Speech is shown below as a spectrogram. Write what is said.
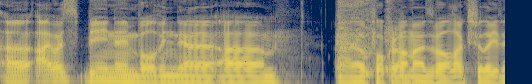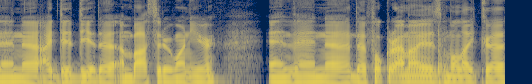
uh, I was being involved in the um, uh, Folklorama as well. Actually, then uh, I did the the ambassador one year, and then uh, the Folklorama is more like uh,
